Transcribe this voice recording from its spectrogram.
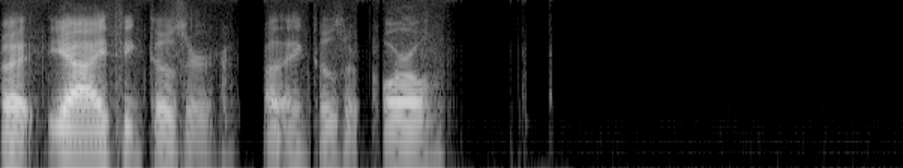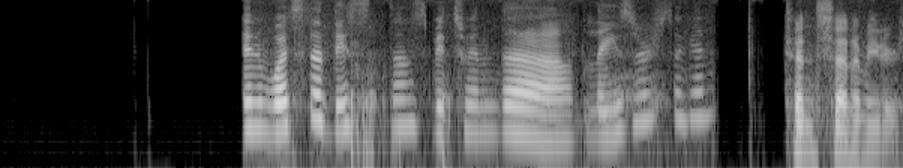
But yeah, I think those are. I think those are coral. And what's the distance between the lasers again? 10 centimeters.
